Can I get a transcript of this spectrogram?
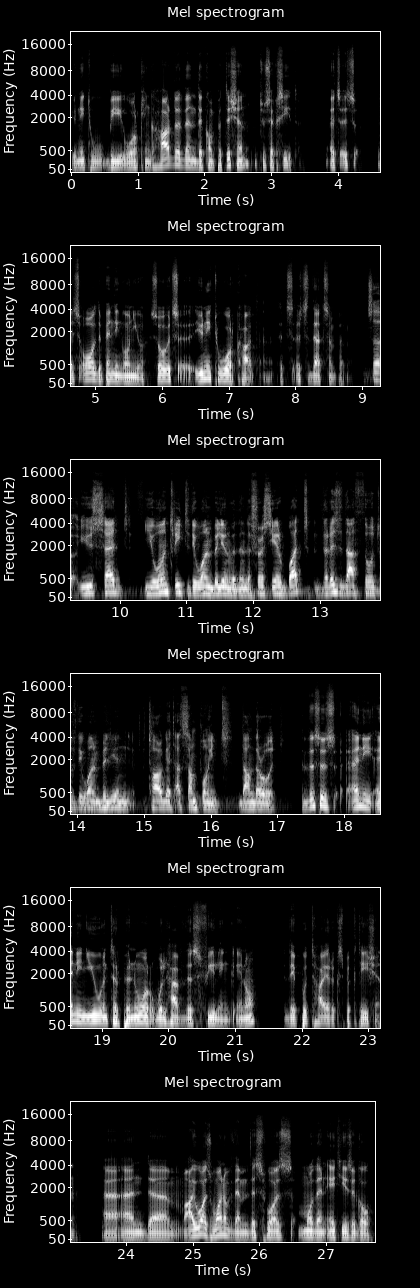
You need to be working harder than the competition to succeed. It's it's it's all depending on you. So it's you need to work hard. It's it's that simple so you said you won't reach the 1 billion within the first year, but there is that thought of the 1 billion target at some point down the road. This is any any new entrepreneur will have this feeling, you know. They put higher expectation, uh, and um, I was one of them. This was more than eight years ago.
